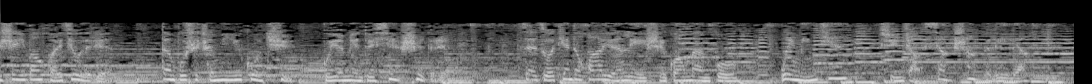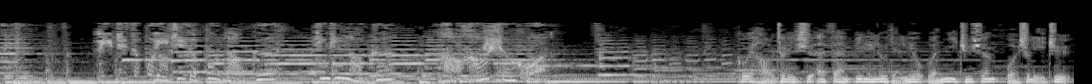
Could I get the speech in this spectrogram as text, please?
是一帮怀旧的人，但不是沉迷于过去、不愿面对现实的人。在昨天的花园里，时光漫步，为明天寻找向上的力量。理智的不理智的不老歌，听听老歌，好好生活。各位好，这里是 FM 一零六点六文艺之声，我是李志。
